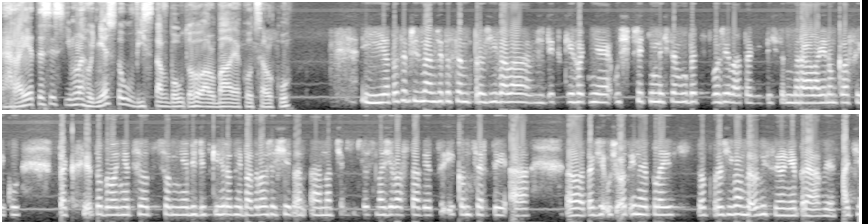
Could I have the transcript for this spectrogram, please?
Hrajete si s tímhle hodně s tou výstavbou toho alba jako celku? Jo, to se přiznám, že to jsem prožívala vždycky hodně už předtím, než jsem vůbec stvořila, tak když jsem hrála jenom klasiku, tak to bylo něco, co mě vždycky hrozně bavilo řešit a, a nad čím jsem se snažila stavět i koncerty a, a takže už od Inner Place to prožívám velmi silně právě. Ať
